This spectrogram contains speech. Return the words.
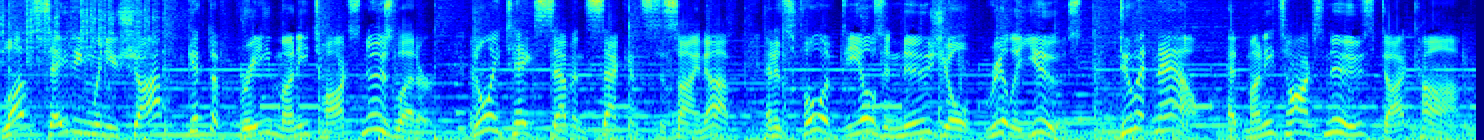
Love saving when you shop? Get the free Money Talks newsletter. It only takes seven seconds to sign up, and it's full of deals and news you'll really use. Do it now at moneytalksnews.com.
